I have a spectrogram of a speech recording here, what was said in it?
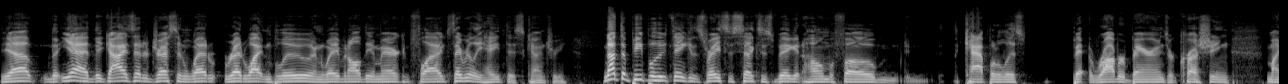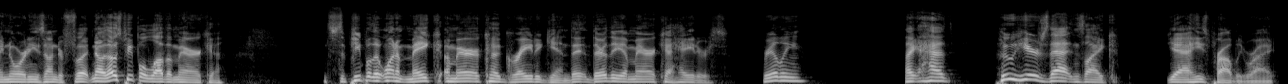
Yeah, the, yeah, the guys that are dressed in red, red, white, and blue and waving all the American flags, they really hate this country. Not the people who think it's racist, sexist, bigot, homophobe, the capitalist robber barons are crushing minorities underfoot. No, those people love America. It's the people that want to make America great again. They, they're the America haters. Really? Like, has who hears that and is like, yeah, he's probably right.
